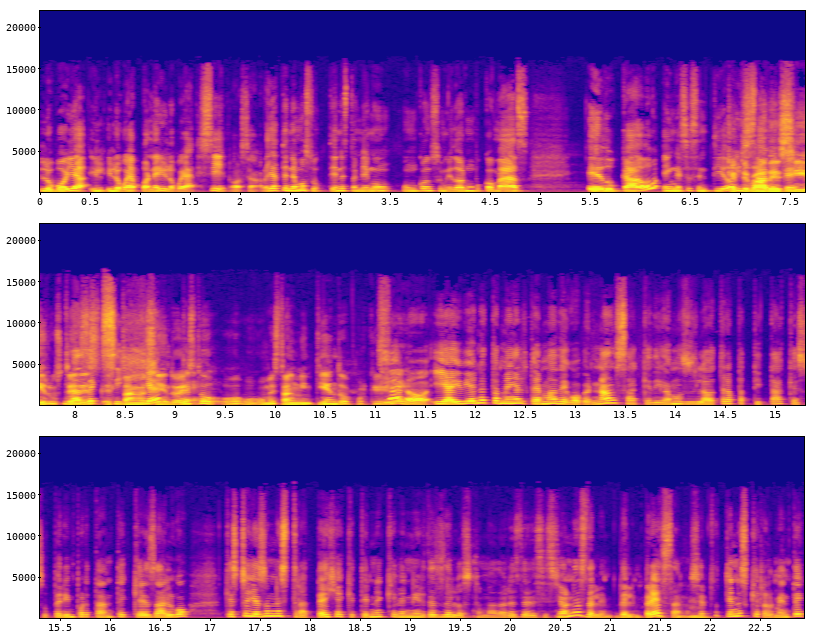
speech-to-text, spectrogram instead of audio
lo voy a, y, y lo voy a poner y lo voy a decir. O sea, ahora ya tenemos, un- tienes también un, un consumidor un poco más educado en ese sentido. ¿Qué y te va a sabe que- decir? ¿Ustedes están haciendo exigente. esto o, me están mintiendo? Porque Claro, y ahí viene también el tema de gobernanza, que digamos es la otra patita que es súper importante, que es algo, que esto ya es una estrategia que tiene que venir desde los tomadores de decisiones de la, de la empresa, ¿no es cierto? Tienes que realmente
